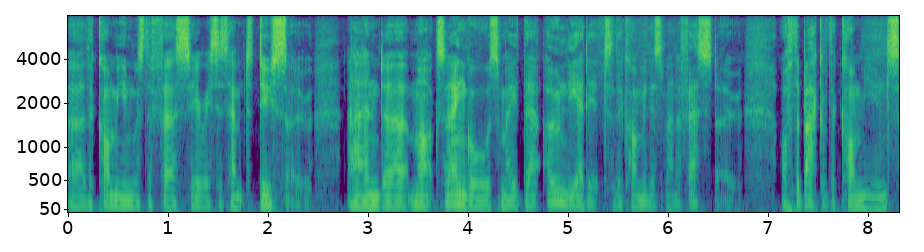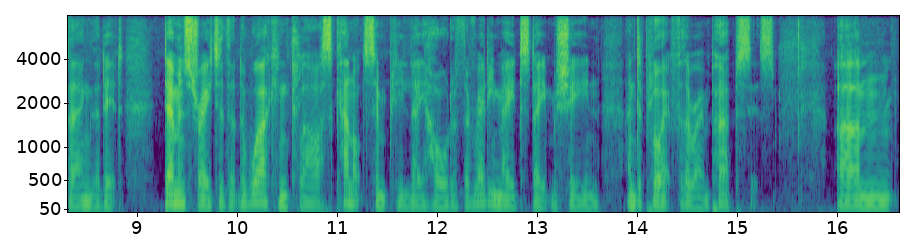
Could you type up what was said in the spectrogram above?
Uh, the Commune was the first serious attempt to do so, and uh, Marx and Engels made their only edit to the Communist Manifesto off the back of the Commune, saying that it demonstrated that the working class cannot simply lay hold of the ready made state machine and deploy it for their own purposes. Um,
